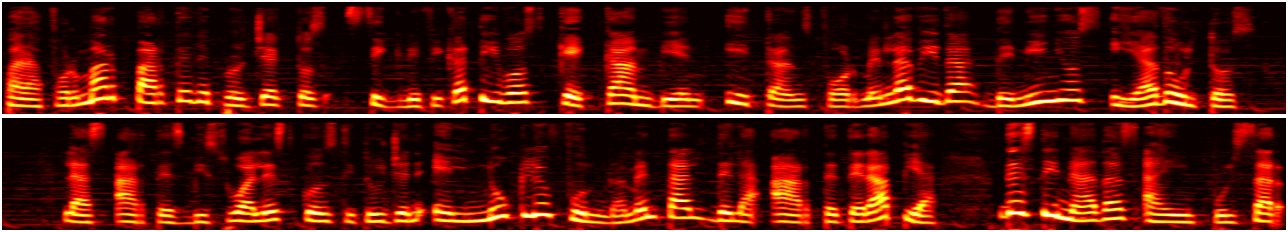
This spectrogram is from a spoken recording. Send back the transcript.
para formar parte de proyectos significativos que cambien y transformen la vida de niños y adultos. Las artes visuales constituyen el núcleo fundamental de la arte terapia, destinadas a impulsar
